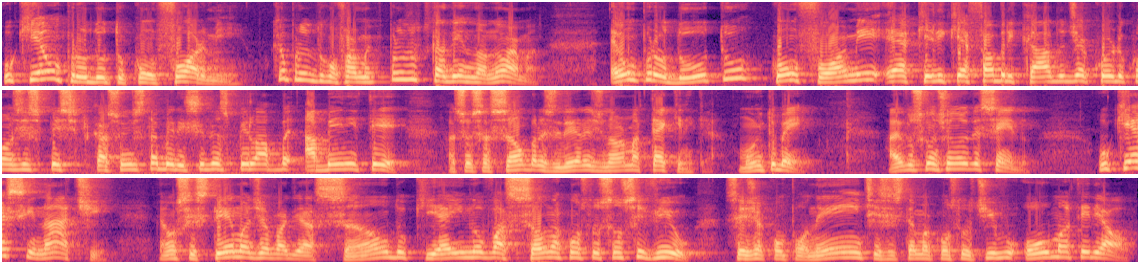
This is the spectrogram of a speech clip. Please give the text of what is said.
O que é um produto conforme? O que é um produto conforme? O produto que está dentro da norma? É um produto conforme é aquele que é fabricado de acordo com as especificações estabelecidas pela ABNT, Associação Brasileira de Norma Técnica. Muito bem. Aí você continua descendo. O que é SINAT? É um sistema de avaliação do que é inovação na construção civil, seja componente, sistema construtivo ou material.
